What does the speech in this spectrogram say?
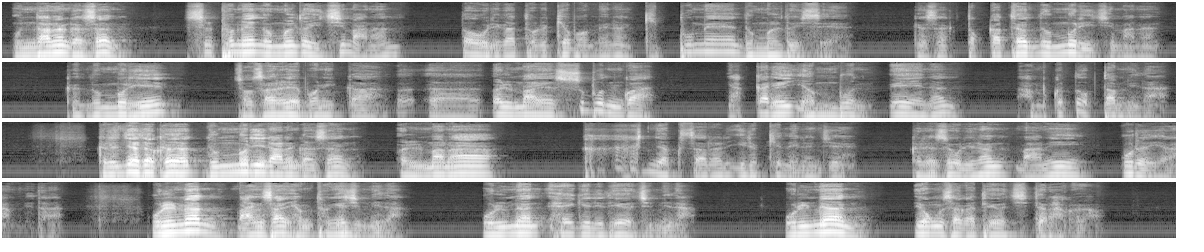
운다는 것은 슬픔의 눈물도 있지만은 또 우리가 돌이켜 보면은 기쁨의 눈물도 있어요. 그래서 똑같은 눈물이지만은 그 눈물이 조사를 해 보니까 어, 얼마의 수분과 약간의 염분 외에는 아무것도 없답니다. 그런데도 그 눈물이라는 것은 얼마나 큰 역사를 일으켜내는지 그래서 우리는 많이 울어야 합니다. 울면 만사 형통해집니다. 울면 해결이 되어집니다. 울면 용서가 되어지더라고요.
